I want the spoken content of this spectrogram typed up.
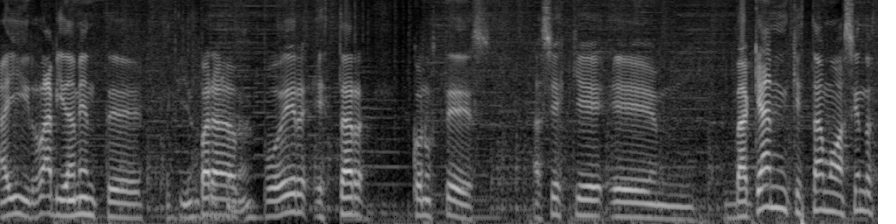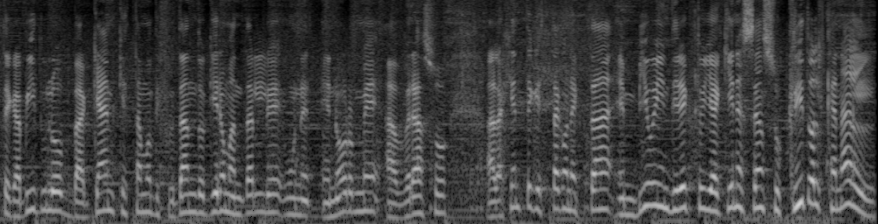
ahí rápidamente para poder estar con ustedes. Así es que eh, Bacán que estamos haciendo este capítulo, bacán que estamos disfrutando. Quiero mandarle un enorme abrazo a la gente que está conectada en vivo y en directo y a quienes se han suscrito al canal,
